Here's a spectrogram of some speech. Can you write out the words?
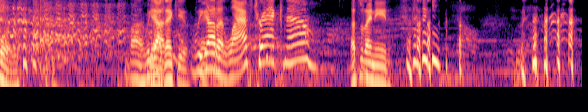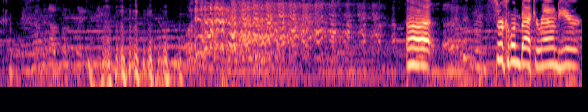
boys. Uh, we Yeah, got, thank you. We Thank got you. a laugh track now. That's what I need. No, please don't. Nothing else to inflict. Circling back around here,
